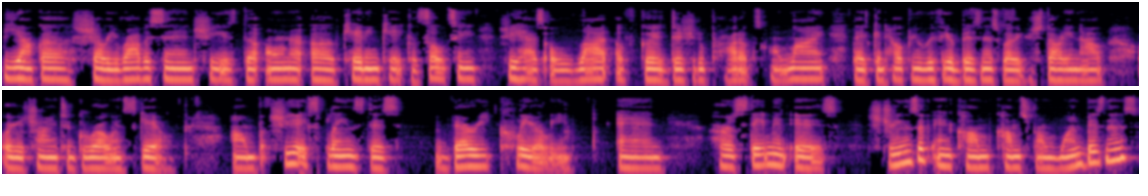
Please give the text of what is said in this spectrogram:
Bianca Shelley Robinson. She is the owner of Katie K Consulting. She has a lot of good digital products online that can help you with your business, whether you're starting out or you're trying to grow and scale. Um, but she explains this very clearly, and her statement is Streams of income comes from one business.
